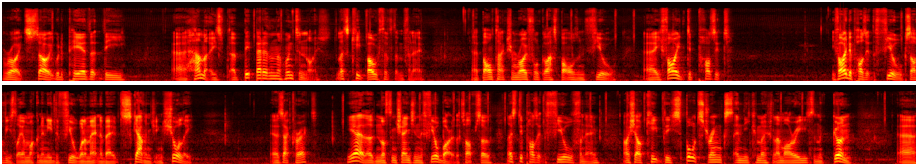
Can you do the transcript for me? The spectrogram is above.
Right. So it would appear that the uh, hammer is a bit better than the hunting knife. Let's keep both of them for now. Uh, bolt action rifle, glass bottles, and fuel. Uh, if I deposit, if I deposit the fuel, because obviously I'm not going to need the fuel when I'm out and about scavenging, surely. Uh, is that correct? Yeah, there's nothing changing the fuel bar at the top, so let's deposit the fuel for now. I shall keep the sports drinks and the commercial MREs and the gun. Uh,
